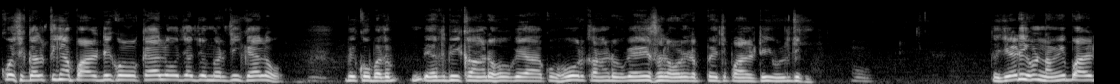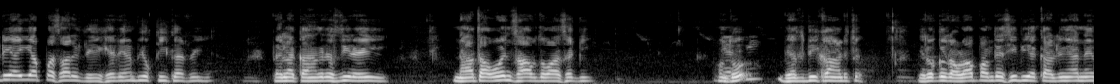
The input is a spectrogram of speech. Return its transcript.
ਕੁਝ ਗਲਤੀਆਂ ਪਾਰਟੀ ਕੋਲ ਕਹਿ ਲੋ ਜਾਂ ਜੋ ਮਰਜ਼ੀ ਕਹਿ ਲੋ ਵੀ ਕੋਈ ਬਦ ਬੇਅਦਬੀ ਕਾਂਡ ਹੋ ਗਿਆ ਕੋਈ ਹੋਰ ਕਾਂਡ ਹੋ ਗਿਆ ਇਸ ਰੌਲੇ ਰੱਪੇ 'ਚ ਪਾਰਟੀ ਉਲਝ ਗਈ। ਤੇ ਜਿਹੜੀ ਹੁਣ ਨਵੀਂ ਪਾਰਟੀ ਆਈ ਆਪਾਂ ਸਾਰੇ ਦੇਖ ਰਹੇ ਹਾਂ ਵੀ ਉਹ ਕੀ ਕਰ ਰਹੀ ਹੈ। ਪਹਿਲਾਂ ਕਾਂਗਰਸ ਦੀ ਰਹੀ ਨਾ ਤਾਂ ਉਹ ਇਨਸਾਫ ਦਵਾ ਸਕੀ। ਹੁਣ ਦੋ ਬੇਅਦਬੀ? ਕਾਂਡ 'ਚ ਜਦੋਂ ਕੋਈ ਰੌਲਾ ਪਾਉਂਦੇ ਸੀ ਵੀ ਅਕਾਲੀਆਂ ਨੇ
